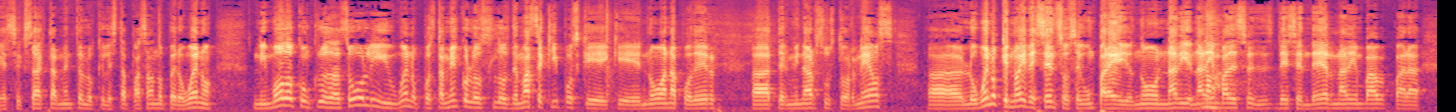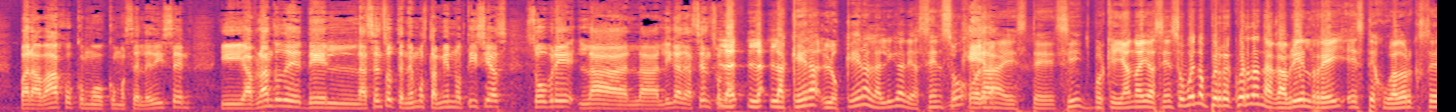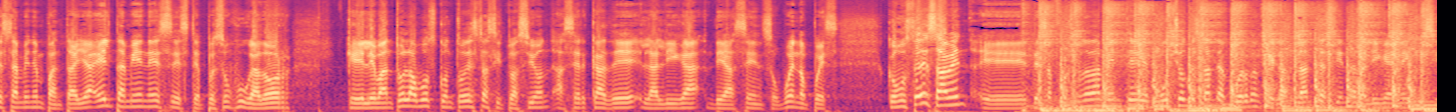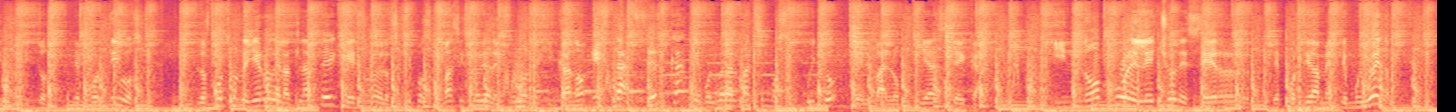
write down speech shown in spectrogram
Es exactamente lo que le está pasando, pero bueno, ni modo con Cruz Azul y bueno, pues también con los, los demás equipos que, que no van a poder uh, terminar sus torneos. Uh, lo bueno que no hay descenso según para ellos, no nadie nadie va a descender, nadie va para para abajo, como, como se le dicen. Y hablando del ascenso, tenemos también noticias sobre la, la Liga de Ascenso. La, la, que era, lo que era la Liga de Ascenso, ahora, este, sí, porque ya no hay ascenso. Bueno, pues recuerdan a Gabriel Rey, este jugador que ustedes también en pantalla. Él también es, este, pues un jugador que levantó la voz con toda esta situación acerca de la Liga de Ascenso. Bueno, pues como ustedes saben, eh, desafortunadamente muchos no están de acuerdo en que el Atlante ascienda a la Liga MX sin méritos deportivos. Los Potros de Hierro del Atlante, que es uno de los equipos con más historia del fútbol mexicano, está cerca de volver al máximo circuito del balompié azteca. Y no por el hecho de ser deportivamente muy bueno.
